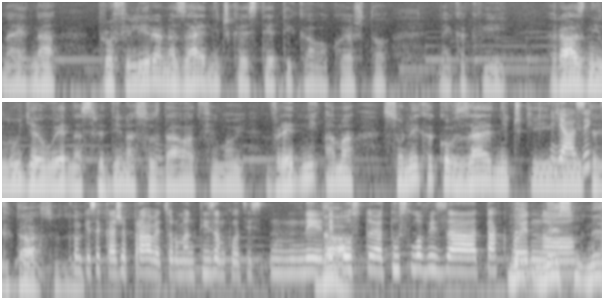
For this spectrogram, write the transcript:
на една профилирана заедничка естетика во која што некакви разни луѓе у една средина создаваат филмови вредни, ама со некаков заеднички јазик, да, со... кој ќе се каже правец, романтизам, класис... не да. не постојат услови за такво не, едно не, не,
